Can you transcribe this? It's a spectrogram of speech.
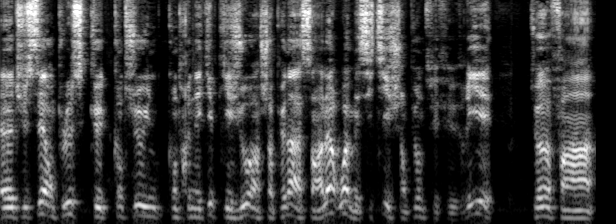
Euh, tu sais, en plus, que quand tu joues une, contre une équipe qui joue un championnat à 100 à l'heure, ouais, mais City est champion depuis février. Tu vois, enfin,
